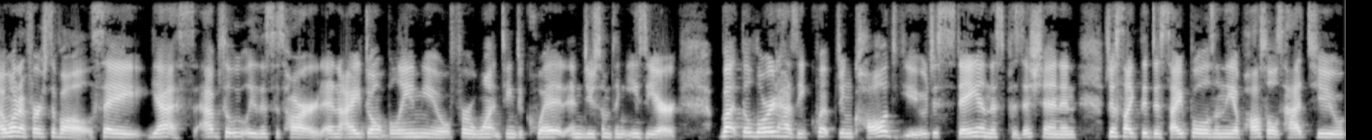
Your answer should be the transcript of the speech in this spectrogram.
I want to first of all say, yes, absolutely, this is hard. And I don't blame you for wanting to quit and do something easier. But the Lord has equipped and called you to stay in this position. And just like the disciples and the apostles had to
